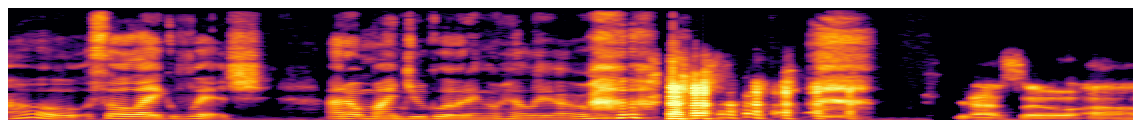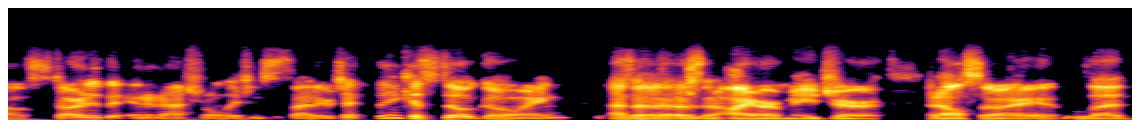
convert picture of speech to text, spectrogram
Oh, so like which? I don't mind you gloating, Rogelio. Yeah, so uh, started the International Relations Society, which I think is still going as, a, as an IR major. And also, I led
